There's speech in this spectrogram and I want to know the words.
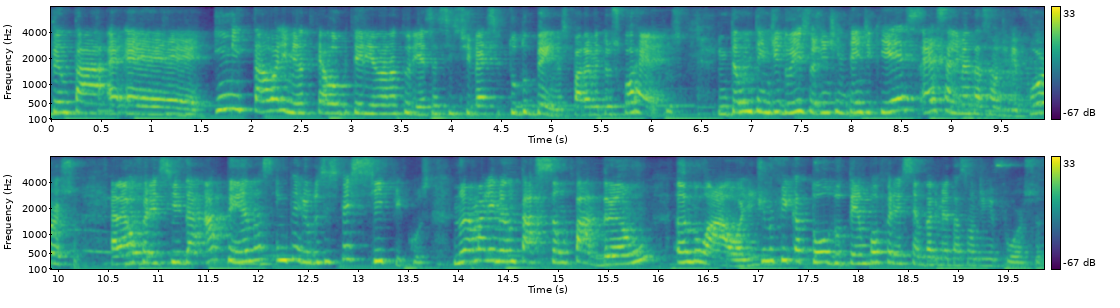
tentar é, é, imitar o alimento que ela obteria na natureza se estivesse tudo bem, nos parâmetros corretos. Então, entendido isso, a gente entende que essa alimentação de reforço ela é oferecida apenas em períodos específicos. Não é uma alimentação padrão anual. A gente não fica todo o tempo oferecendo alimentação de reforço.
